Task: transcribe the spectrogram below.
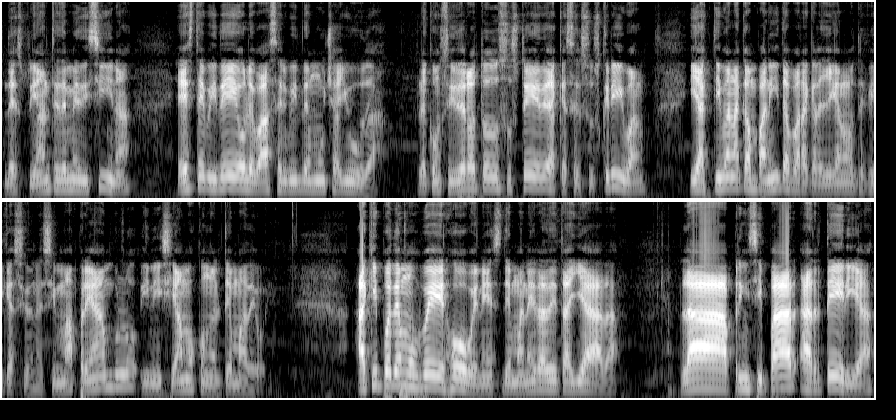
de estudiantes de medicina, este video le va a servir de mucha ayuda. Le considero a todos ustedes a que se suscriban y activen la campanita para que le lleguen las notificaciones. Sin más preámbulo, iniciamos con el tema de hoy. Aquí podemos ver, jóvenes, de manera detallada, la principal arteria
